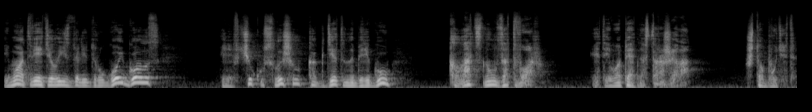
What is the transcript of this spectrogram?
Ему ответил издали другой голос, и Левчук услышал, как где-то на берегу клацнул затвор. Это его опять насторожило. Что будет?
